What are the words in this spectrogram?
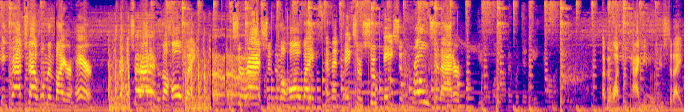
He grabs that woman by her hair, drags her out into the hallway, kicks her ass into the hallway, and then takes her suitcase and throws it at her. I've been watching Cagney movies today.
